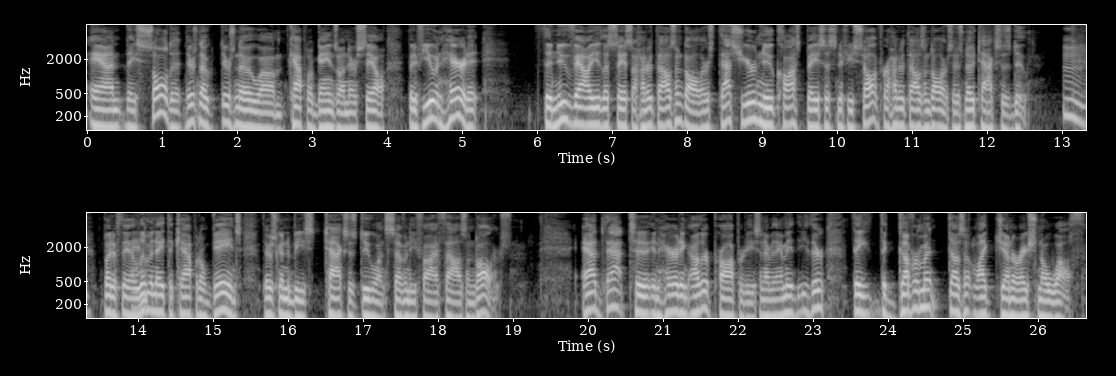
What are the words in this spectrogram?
and they sold it, there's no there's no um, capital gains on their sale. But if you inherit it, the new value, let's say it's hundred thousand dollars, that's your new cost basis, and if you sell it for hundred thousand dollars, there's no taxes due. Mm. But if they okay. eliminate the capital gains, there's going to be taxes due on $75,000. Add that to inheriting other properties and everything. I mean, they the government doesn't like generational wealth.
